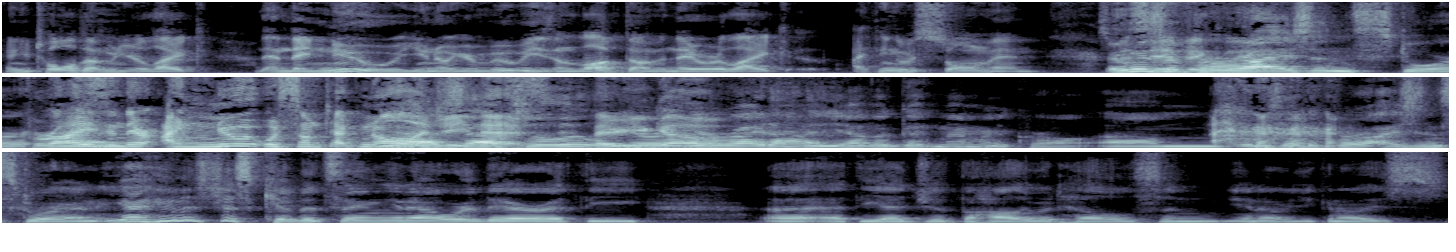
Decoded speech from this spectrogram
And you told them and you're like and they knew you know your movies and loved them and they were like I think it was Soul Men It was a. Verizon store. Verizon there I knew it was some technology Yes, Yes, absolutely. there you you're, go You're right on it. You have a good memory, Carl. Um, it was at a Verizon store, and yeah, he was just kibitzing. You know, we're there at the uh, at the edge of the Hollywood Hills, and you know, you can always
